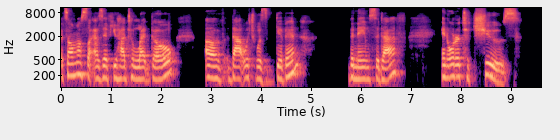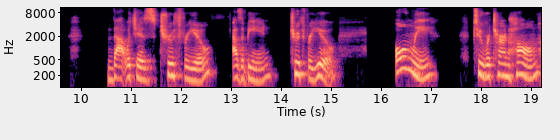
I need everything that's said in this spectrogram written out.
It's almost as if you had to let go of that which was given, the name Sedef, in order to choose that which is truth for you as a being, truth for you, only to return home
